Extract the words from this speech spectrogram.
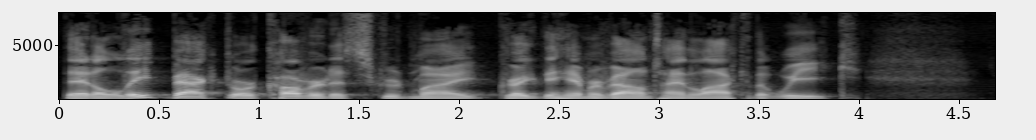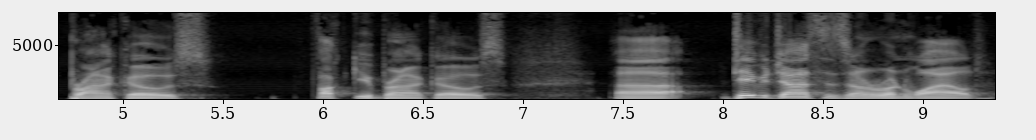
They had a late backdoor cover that screwed my Greg the Hammer Valentine lock of the week. Broncos. Fuck you, Broncos. Uh, David Johnson's going to run wild,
